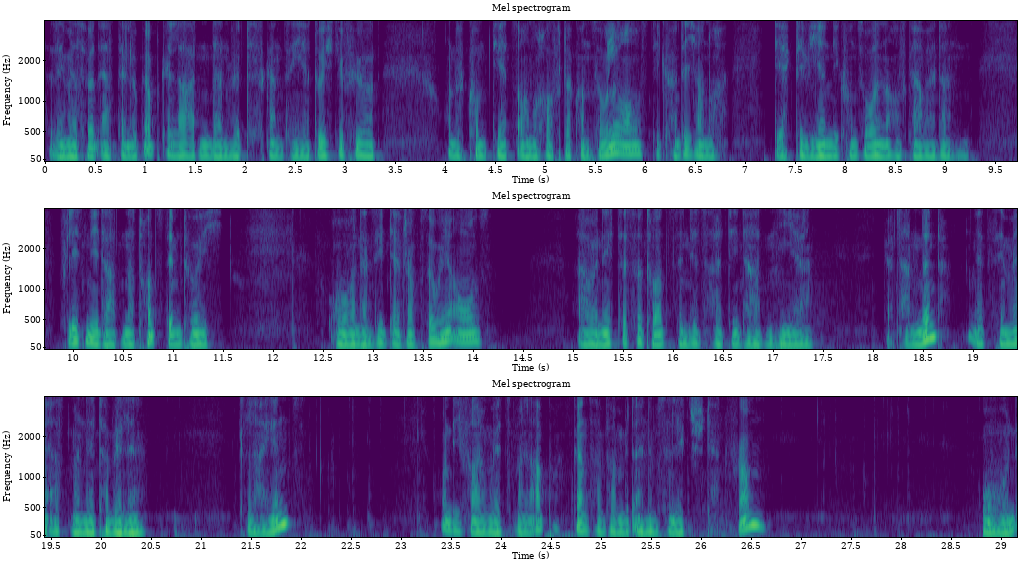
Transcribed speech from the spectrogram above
Da sehen wir, es wird erst der Lookup geladen, dann wird das Ganze hier durchgeführt und es kommt jetzt auch noch auf der Konsole raus. Die könnte ich auch noch deaktivieren, die Konsolenausgabe. Dann fließen die Daten da trotzdem durch. Und dann sieht der Job so hier aus. Aber nichtsdestotrotz sind jetzt halt die Daten hier gelandet. Jetzt sehen wir erstmal eine Tabelle Clients. Und die fragen wir jetzt mal ab. Ganz einfach mit einem Select Stern From. Und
